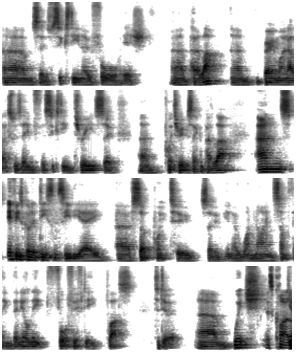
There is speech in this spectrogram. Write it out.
um, so 1604 ish. Um, per lap. Um, bear in mind, Alex was aiming for 16.3, so um, 0.3 of a second per lap. And if he's got a decent CDA, uh, sub 0.2, so you know 1.9 something, then he'll need 450 plus to do it um, which it's quite a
